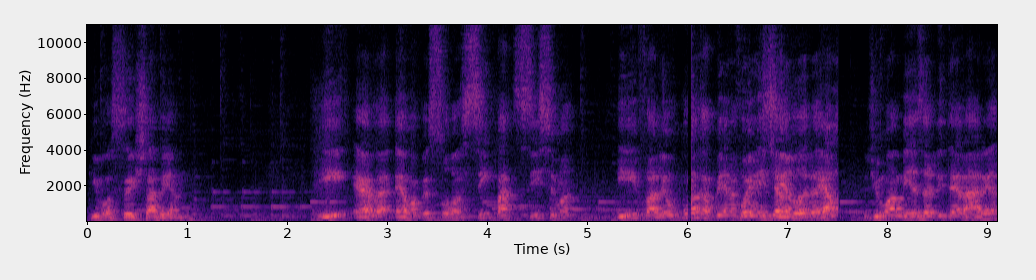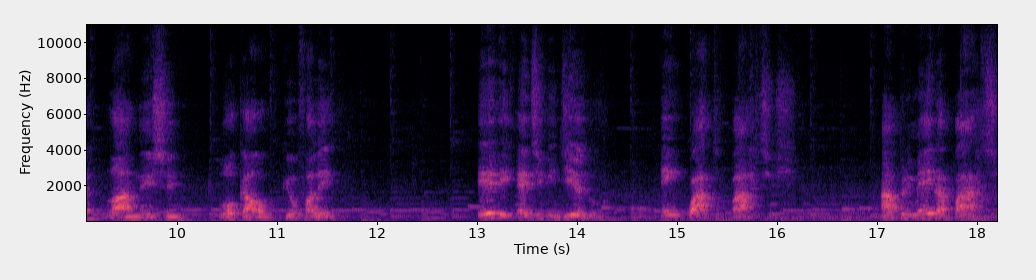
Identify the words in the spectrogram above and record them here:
que você está vendo. E ela é uma pessoa simpaticíssima e valeu muito a pena conhecê-la ela de uma mesa literária lá neste local que eu falei. Ele é dividido em quatro partes. A primeira parte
